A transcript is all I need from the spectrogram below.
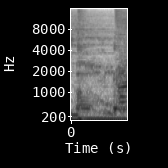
Bye.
